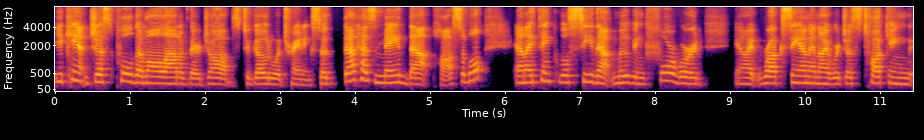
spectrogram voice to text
you can't just pull them all out of their jobs to go to a training. So that has made that possible. And I think we'll see that moving forward you know, Roxanne and I were just talking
